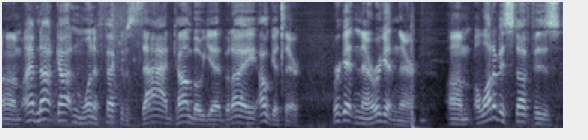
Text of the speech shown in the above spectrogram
Um, I have not gotten one effective Zod combo yet, but I I'll get there. We're getting there. We're getting there. Um, a lot of his stuff is,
